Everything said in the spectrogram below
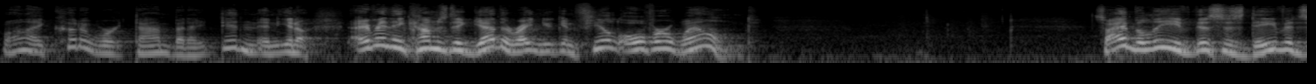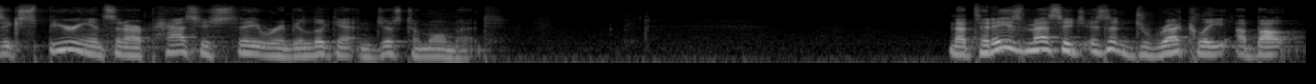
well, I could have worked on, but I didn't. And, you know, everything comes together, right? And you can feel overwhelmed. So I believe this is David's experience in our passage today we're going to be looking at in just a moment. Now, today's message isn't directly about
